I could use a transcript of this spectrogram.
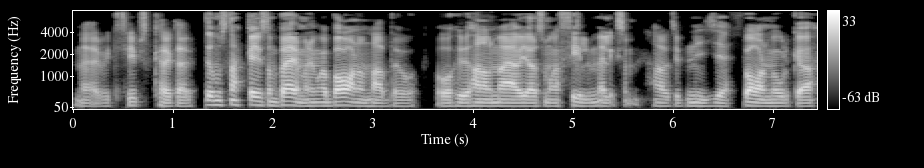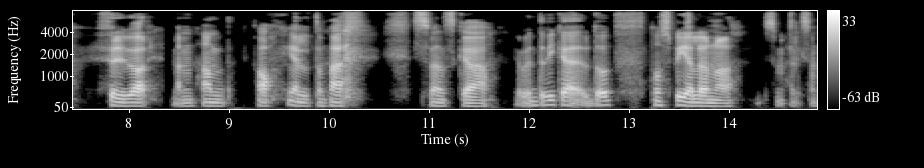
när Vicky Kripps karaktär, de snackar just om Bergman, hur många barn han hade och, och hur han hann med att göra så många filmer liksom. Han hade typ nio barn med olika fruar. Men han, ja, enligt de här svenska, jag vet inte vilka, de, de spelarna som är liksom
